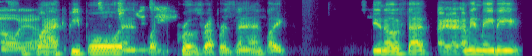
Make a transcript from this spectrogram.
Oh yeah. black people and what crows represent. Like, you know, if that, I, I- mean, maybe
